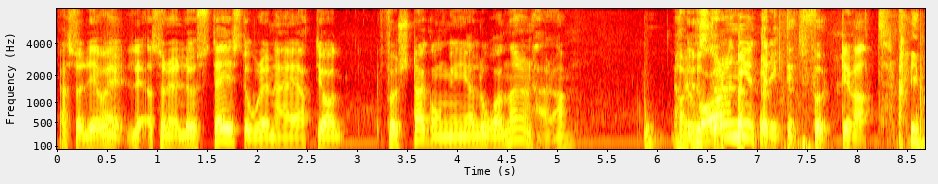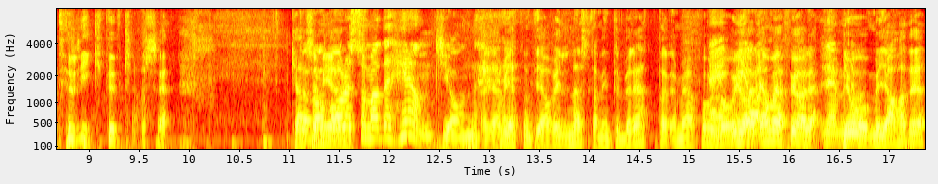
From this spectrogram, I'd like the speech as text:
alltså, det var, alltså den lustiga historien är att jag första gången jag lånade den här. Ja, då var det. den ju inte riktigt 40 watt. inte riktigt kanske. För Kanske vad mer... var det som hade hänt John? Jag vet inte, jag vill nästan inte berätta det. Men jag får Nej, lov jag- ja, men jag får göra det. Nej, men jo, då- men jag hade...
